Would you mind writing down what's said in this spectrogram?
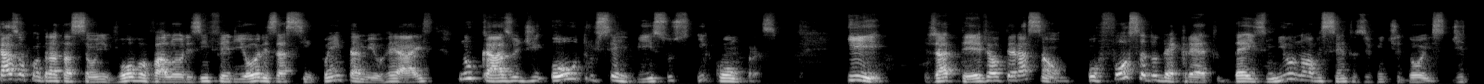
caso a contratação envolva valores inferiores a 50 mil reais, no caso de outros serviços e compras. E já teve alteração. Por força do decreto 10.922, de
